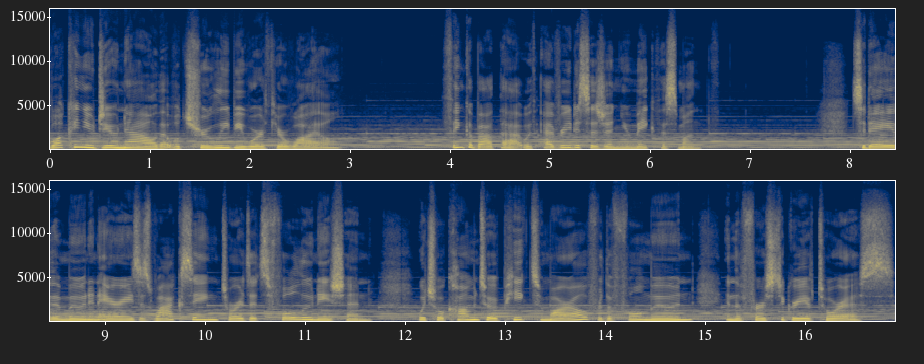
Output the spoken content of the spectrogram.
What can you do now that will truly be worth your while? Think about that with every decision you make this month. Today, the moon in Aries is waxing towards its full lunation, which will come to a peak tomorrow for the full moon in the first degree of Taurus.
